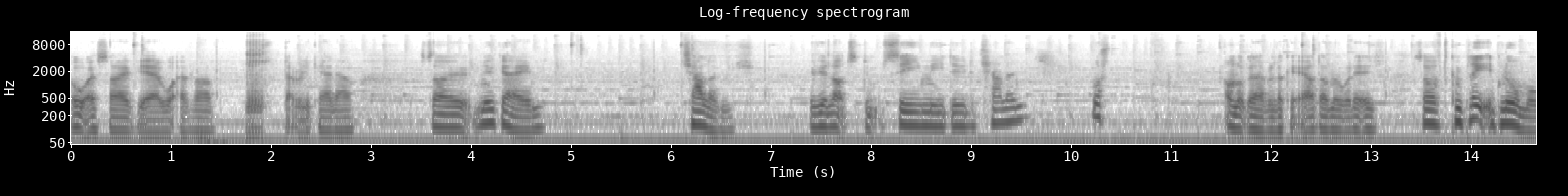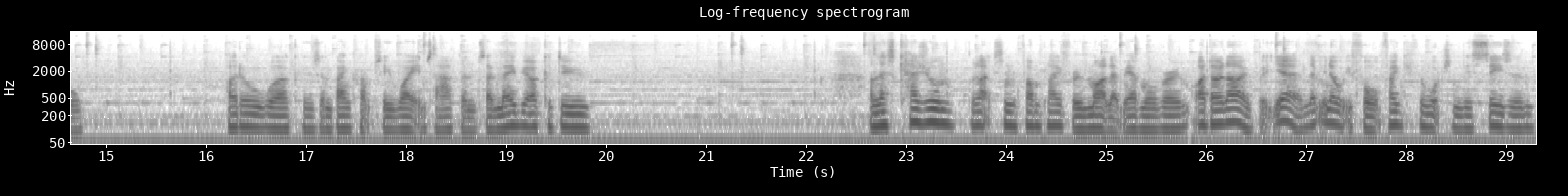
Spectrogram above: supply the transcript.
Autosave, yeah, whatever. Don't really care now. So, new game. Challenge. If you'd like to see me do the challenge, what's I'm not going to have a look at it, I don't know what it is. So I've completed normal. Idle workers and bankruptcy waiting to happen. So maybe I could do... Unless casual, relaxing, fun playthrough might let me have more room. I don't know. But yeah, let me know what you thought. Thank you for watching this season.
